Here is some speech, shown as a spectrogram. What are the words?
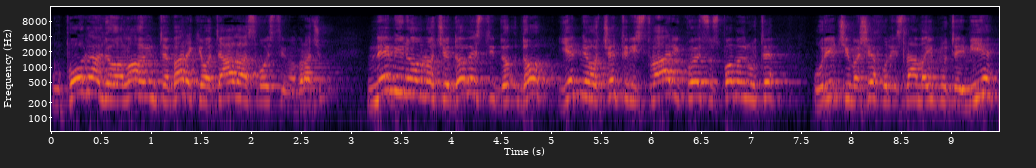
u poglavlju Allahovim te bareke o ta'ala svojstvima, braćo, neminovno će dovesti do, do jedne od četiri stvari koje su spomenute u riječima šehol Islama ibn Tejmije.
